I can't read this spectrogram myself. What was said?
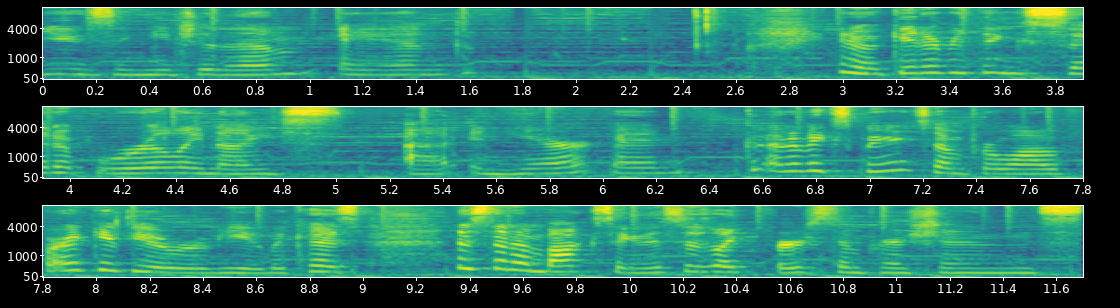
using each of them and you know get everything set up really nice uh, in here and kind of experience them for a while before I give you a review because this is an unboxing this is like first impressions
